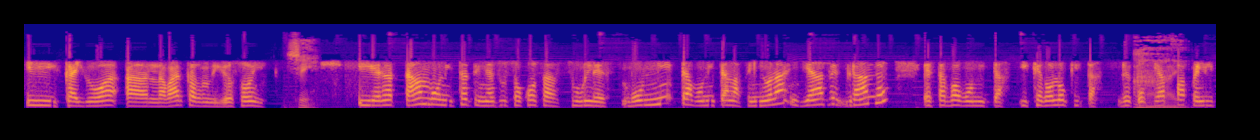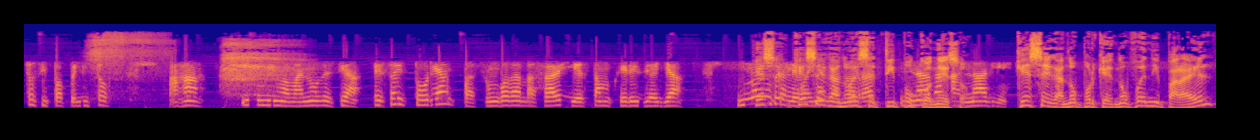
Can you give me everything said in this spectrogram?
y cayó a, a la barca donde yo soy. Sí. Y era tan bonita, tenía sus ojos azules. Bonita, bonita. La señora ya de grande estaba bonita y quedó loquita. Recogía papelitos y papelitos. Ajá. Y mi mamá nos decía, esa historia pasó en Guadalajara y esta mujer es de allá. ¿Qué se, le qué se vayan a ganó ese tipo con a eso? nadie. ¿Qué se ganó? Porque no fue ni para él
